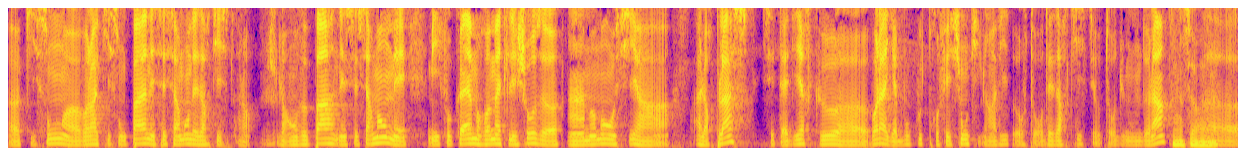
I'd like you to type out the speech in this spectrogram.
euh, qui sont euh, voilà qui sont pas nécessairement des artistes. Alors je leur en veux pas nécessairement, mais mais il faut quand même remettre les choses euh, à un moment aussi à à leur place. C'est-à-dire que euh, voilà il y a beaucoup de professions qui gravitent autour des artistes et autour du monde de l'art. Euh,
